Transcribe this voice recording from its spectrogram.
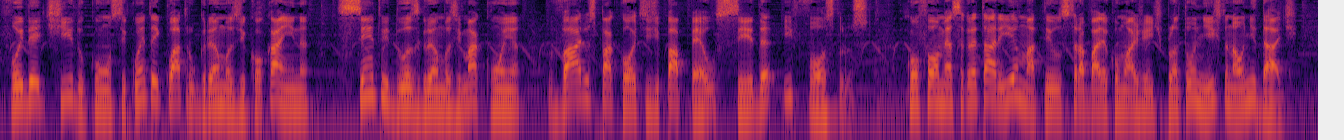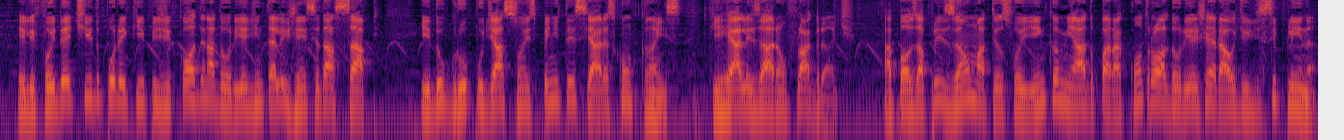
foi detido com 54 gramas de cocaína, 102 gramas de maconha, vários pacotes de papel, seda e fósforos. Conforme a secretaria, Matheus trabalha como agente plantonista na unidade. Ele foi detido por equipes de coordenadoria de inteligência da SAP e do Grupo de Ações Penitenciárias com Cães, que realizaram o flagrante. Após a prisão, Matheus foi encaminhado para a Controladoria Geral de Disciplina,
